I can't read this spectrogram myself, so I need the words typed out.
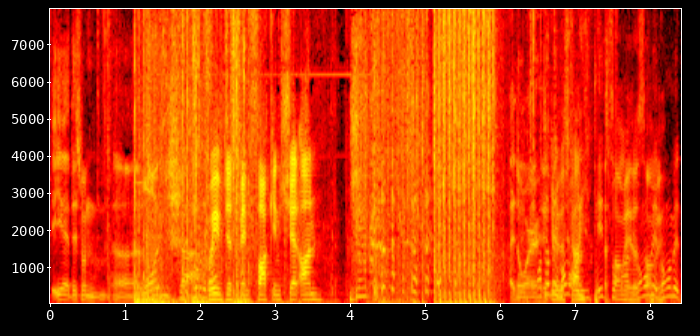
Yeah, this one. Uh, One shot. We've just been fucking shit on. Don't worry. One Give top me mid, this one more. gun. He hits That's one not me, more, that's one more not mid, me. one more mid.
